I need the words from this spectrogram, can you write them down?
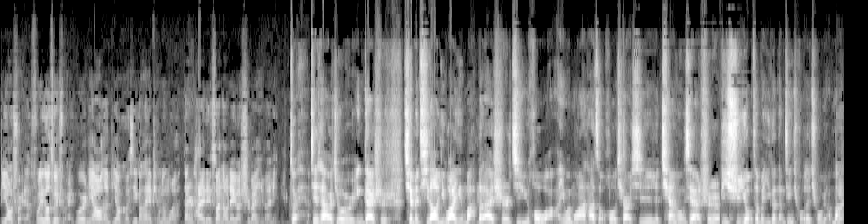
比较水的，弗雷德最水，沃尔尼奥呢比较可惜，刚才也评论过了，但是他也得算到这个失败引援里。对，接下来就是应该是前面提到伊瓜因吧，本来是寄予厚望，因为莫拉塔走后，切尔西前锋线是必须有这么一个能进球的球员吧。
